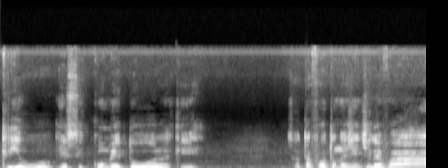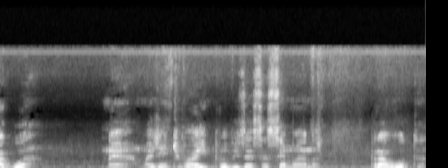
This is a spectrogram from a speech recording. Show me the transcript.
criou esse comedor aqui. Só tá faltando a gente levar água, né? A gente vai improvisar essa semana para outra,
